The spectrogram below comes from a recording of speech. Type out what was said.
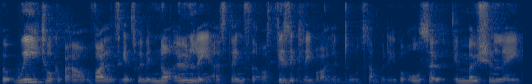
But we talk about violence against women not only as things that are physically violent towards somebody, but also emotionally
